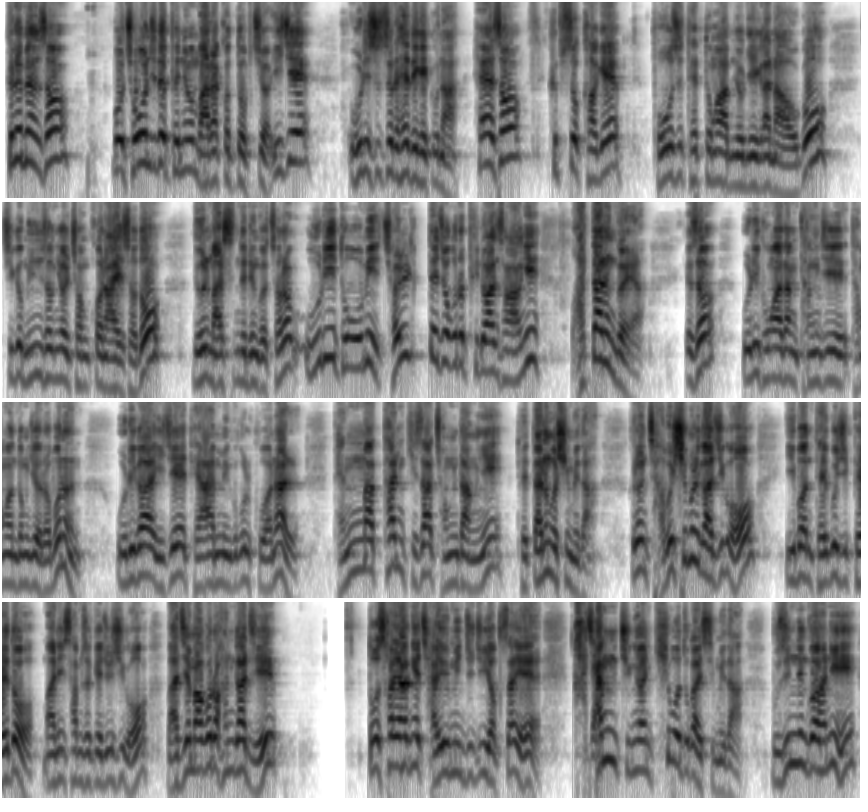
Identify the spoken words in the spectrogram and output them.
그러면서 뭐 조원지 대표님은 말할 것도 없죠. 이제 우리 스스로 해야 되겠구나 해서 급속하게 보수 대통합 얘기가 나오고 지금 윤석열 정권 하에서도 늘 말씀드린 것처럼 우리 도움이 절대적으로 필요한 상황이 왔다는 거예요. 그래서 우리 공화당 당지 당원 동지 여러분은 우리가 이제 대한민국을 구원할 백마탄 기사 정당이 됐다는 것입니다. 그런 자부심을 가지고 이번 대구 집회에도 많이 참석해 주시고 마지막으로 한 가지 또 서양의 자유민주주의 역사에 가장 중요한 키워드가 있습니다. 무슨 인거 하니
